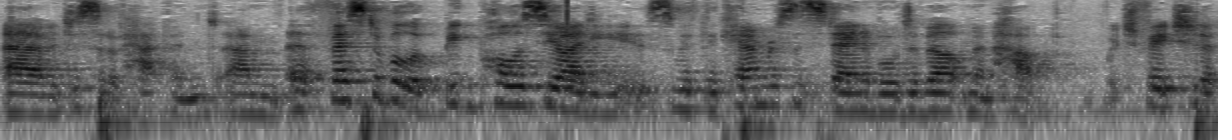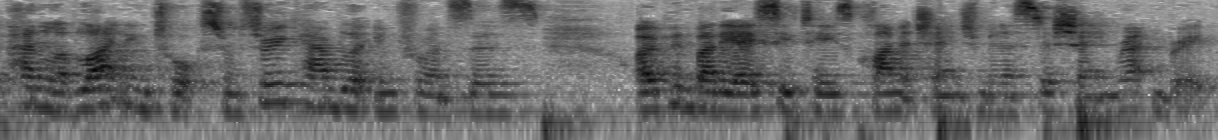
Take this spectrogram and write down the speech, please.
Um, it just sort of happened. Um, a festival of big policy ideas with the Canberra Sustainable Development Hub, which featured a panel of lightning talks from three Canberra influencers opened by the ACT's Climate Change Minister Shane Rattenbury.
